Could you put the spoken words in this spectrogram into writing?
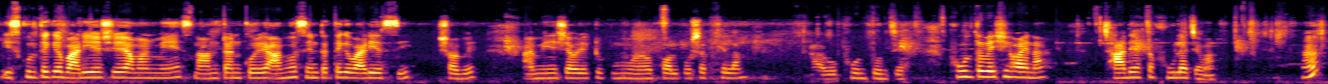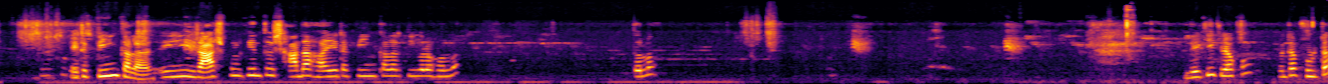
স্কুল থেকে বাড়ি এসে আমার মেয়ে স্নান টান করে, আমিও সেন্টার থেকে বাড়ি এসেছি সবে। আমি এসে আবার একটু ফল প্রসাদ খেলাম। আর ও ফুল তুলছে। ফুল তো বেশি হয় না। ছাদে একটা ফুল আছে মা। হ্যাঁ? এটা পিঙ্ক কালার এই রাস ফুল কিন্তু সাদা হয়, এটা পিঙ্ক কালার কি করে হলো? তোলো। দেখি কীরকম ওটা ফুলটা।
